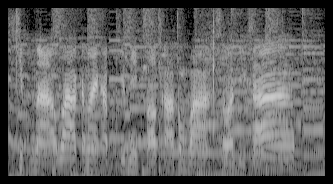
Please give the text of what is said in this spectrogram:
คลิปหน้าว่ากันไหมครับ คลิปนี้ขอกล่าวคำว่าสวัสดีครับ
